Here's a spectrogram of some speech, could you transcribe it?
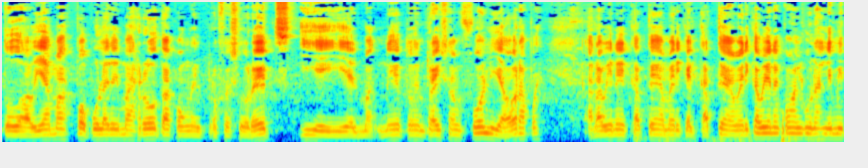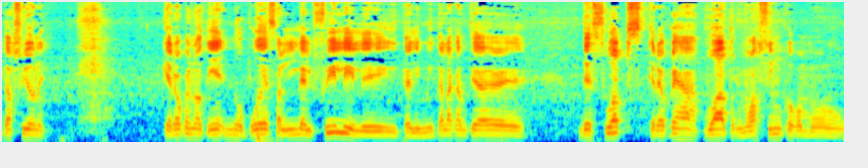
todavía más popular y más rota con el Profesor X y, el Magneto en Rise and Fall, y ahora pues, ahora viene el Captain America. El Captain America viene con algunas limitaciones. Creo que no, tiene, no puede salir del field y, te limita la cantidad de, de, swaps, creo que es a 4, no a 5 como,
